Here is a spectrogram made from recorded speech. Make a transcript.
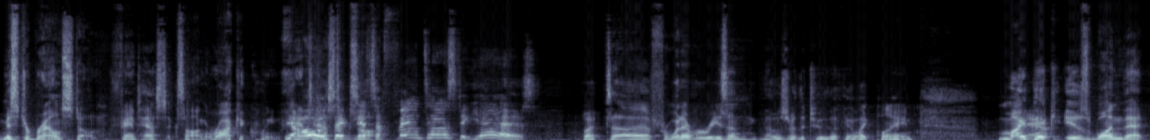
Mr. Brownstone, fantastic song. Rocket Queen, yeah. Oh, it's fantastic like song. it's a fantastic yes. But uh, for whatever reason, those are the two that they like playing. My Yeah. pick is one that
